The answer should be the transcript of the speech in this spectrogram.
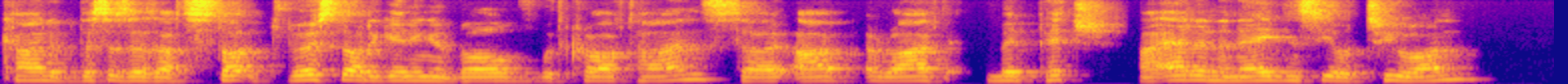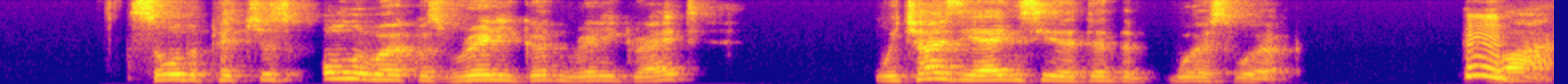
kind of this is as I start, first started getting involved with Kraft Heinz. So I arrived mid pitch. I added an agency or two on. Saw the pictures. All the work was really good and really great. We chose the agency that did the worst work. Hmm. Why?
